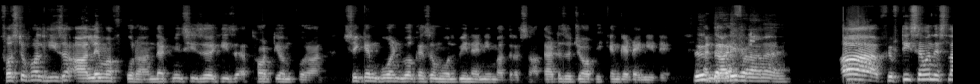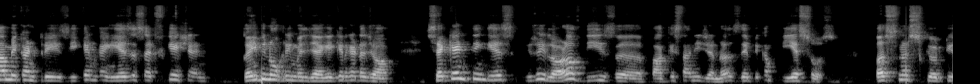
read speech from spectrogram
First of all, he's an alim of Quran. That means he's a he's an authority on Quran. So he can go and work as a Molvi in any madrasa. That is a job he can get any day. Ah, 57 Islamic countries. He can he has a certification. कहीं भी नौकरी मिल जाएगी. He can get a job. Second thing is, you see, a lot of these uh, Pakistani generals they become PSOs, personal security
